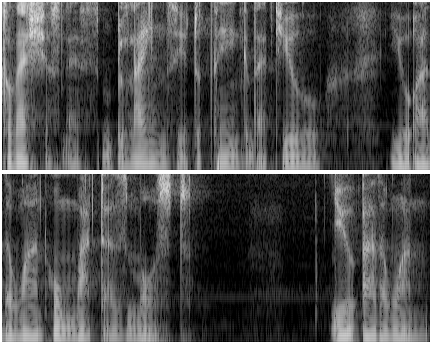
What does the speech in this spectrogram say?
Covetousness blinds you to think that you you are the one who matters most. You are the one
